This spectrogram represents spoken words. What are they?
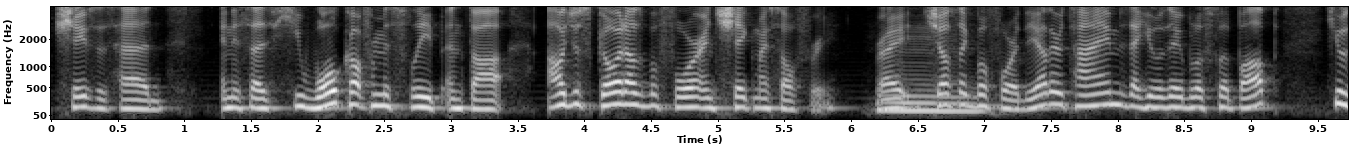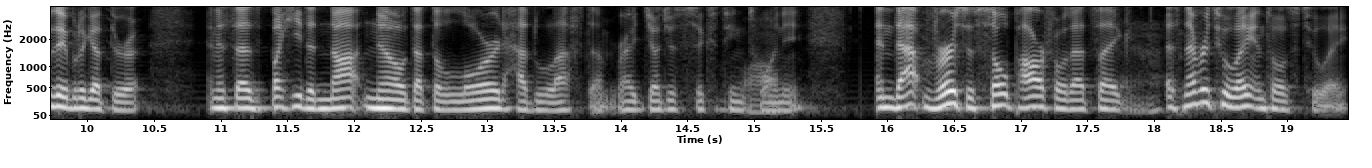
shaves his head, and it says he woke up from his sleep and thought, "I'll just go as before and shake myself free." Right, just like before. The other times that he was able to slip up, he was able to get through it. And it says, but he did not know that the Lord had left him, right? Judges 16 20. And that verse is so powerful that's like, it's never too late until it's too late.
